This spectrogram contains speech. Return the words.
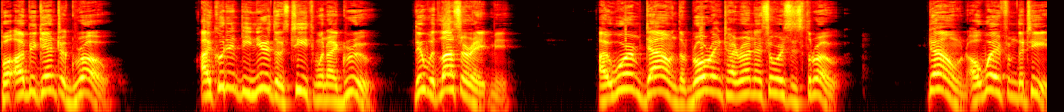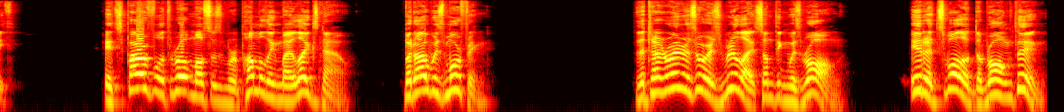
But I began to grow. I couldn't be near those teeth when I grew. They would lacerate me. I wormed down the roaring Tyrannosaurus's throat. Down, away from the teeth. Its powerful throat muscles were pummeling my legs now. But I was morphing. The Tyrannosaurus realized something was wrong. It had swallowed the wrong thing.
